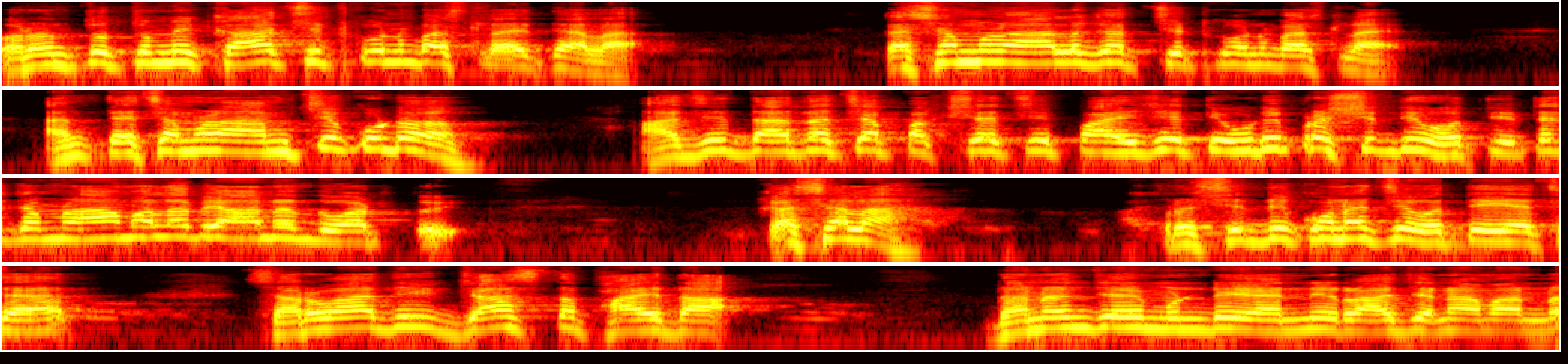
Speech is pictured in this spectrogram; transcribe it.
परंतु तुम्ही का चिटकून बसलाय त्याला? कशामुळे अलगत चिटकून बसलाय? आणि त्याच्यामुळे आमचे कुठं? अजितदादाच्या पक्षाची पाहिजे तेवढी प्रसिद्धी होती त्याच्यामुळे आम्हाला बी आनंद वाटतोय. कशाला? प्रसिद्धी कोणाची होते याच्यात? सर्वाधिक जास्त फायदा धनंजय मुंडे यांनी राजीनामा न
